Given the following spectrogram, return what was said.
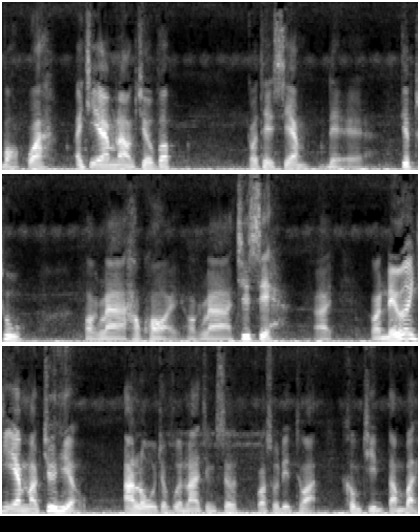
bỏ qua. Anh chị em nào chưa vấp có thể xem để tiếp thu hoặc là học hỏi hoặc là chia sẻ. Đấy còn nếu anh chị em nào chưa hiểu, alo cho vườn lan Trường Sơn qua số điện thoại 0987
